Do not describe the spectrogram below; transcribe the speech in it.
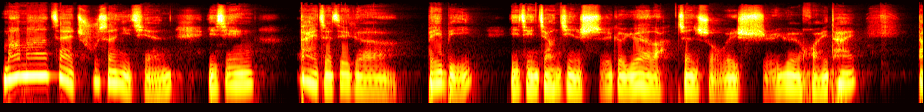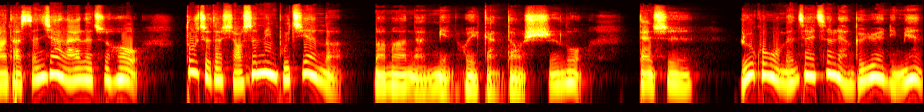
妈妈在出生以前已经带着这个。baby 已经将近十个月了，正所谓十月怀胎。当她生下来了之后，肚子的小生命不见了，妈妈难免会感到失落。但是如果我们在这两个月里面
